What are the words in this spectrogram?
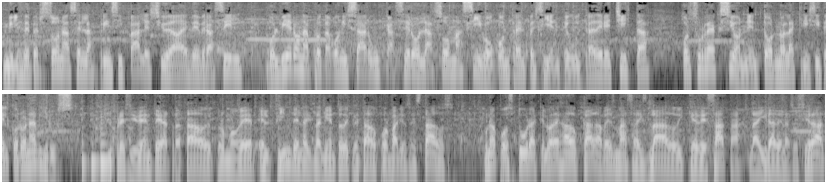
Miles de personas en las principales ciudades de Brasil volvieron a protagonizar un cacerolazo masivo contra el presidente ultraderechista por su reacción en torno a la crisis del coronavirus. El presidente ha tratado de promover el fin del aislamiento decretado por varios estados, una postura que lo ha dejado cada vez más aislado y que desata la ira de la sociedad.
